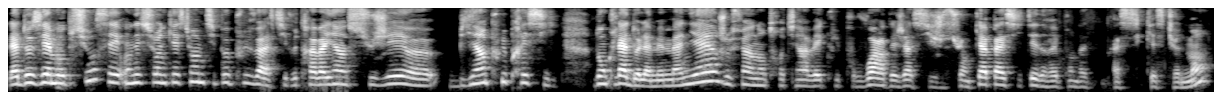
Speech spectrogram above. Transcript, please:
La deuxième option, c'est on est sur une question un petit peu plus vaste. Il veut travailler un sujet euh, bien plus précis. Donc là, de la même manière, je fais un entretien avec lui pour voir déjà si je suis en capacité de répondre à, à ce questionnement.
